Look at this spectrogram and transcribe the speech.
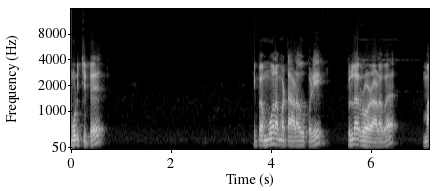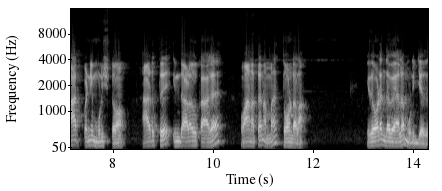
முடிச்சுட்டு இப்போ மூலமட்ட அளவுப்படி பில்லர்களோட அளவை மார்க் பண்ணி முடிச்சிட்டோம். அடுத்து இந்த அளவுக்காக வானத்தை நம்ம தோண்டலாம். இதோட இந்த வேலை முடிஞ்சது.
